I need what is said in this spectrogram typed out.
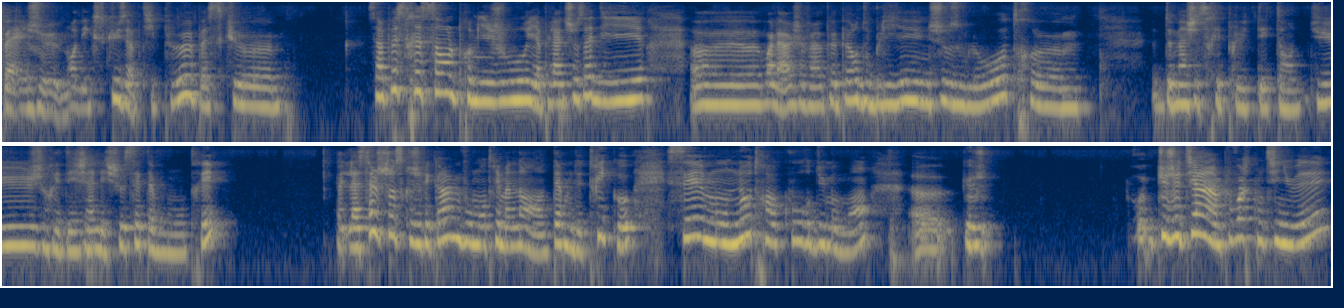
ben, je m'en excuse un petit peu parce que c'est un peu stressant le premier jour, il y a plein de choses à dire. Euh, voilà, j'avais un peu peur d'oublier une chose ou l'autre. Euh, demain, je serai plus détendue, j'aurai déjà les chaussettes à vous montrer. La seule chose que je vais quand même vous montrer maintenant en termes de tricot, c'est mon autre en cours du moment euh, que, je, que je tiens à pouvoir continuer.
